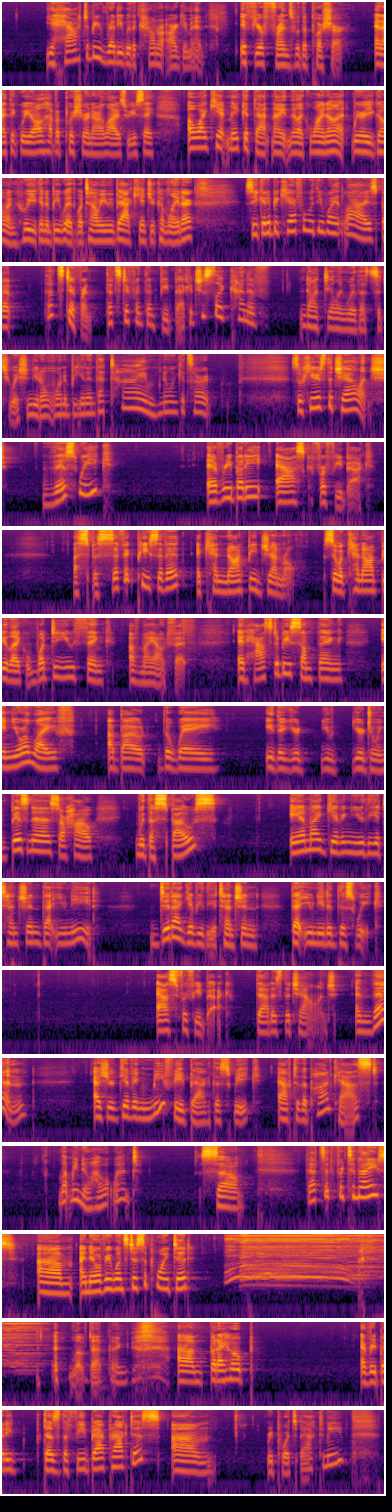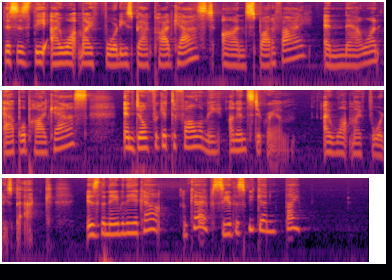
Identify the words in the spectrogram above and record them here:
You have to be ready with a counter argument if you're friends with a pusher. And I think we all have a pusher in our lives where you say, Oh, I can't make it that night. And they're like, Why not? Where are you going? Who are you going to be with? What time will you be back? Can't you come later? So you got to be careful with your white lies, but that's different. That's different than feedback. It's just like kind of not dealing with a situation you don't want to be in at that time. No one gets hurt. So here's the challenge this week, everybody ask for feedback. A specific piece of it, it cannot be general. So it cannot be like, what do you think of my outfit? It has to be something in your life about the way either you're you you're doing business or how with a spouse am I giving you the attention that you need? Did I give you the attention that you needed this week? ask for feedback. That is the challenge. And then, as you're giving me feedback this week after the podcast, let me know how it went. So that's it for tonight. Um, I know everyone's disappointed. Love that thing. Um, but I hope everybody does the feedback practice. Um, reports back to me. This is the I Want My 40s Back podcast on Spotify and now on Apple Podcasts. And don't forget to follow me on Instagram. I Want My 40s Back is the name of the account. Okay, see you this weekend. Bye.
